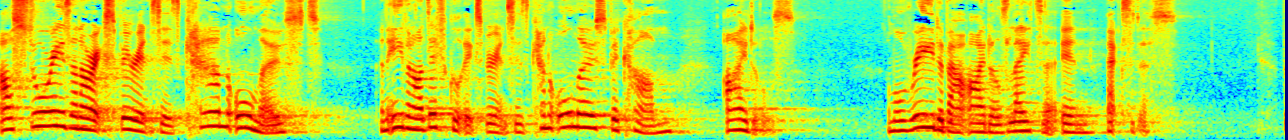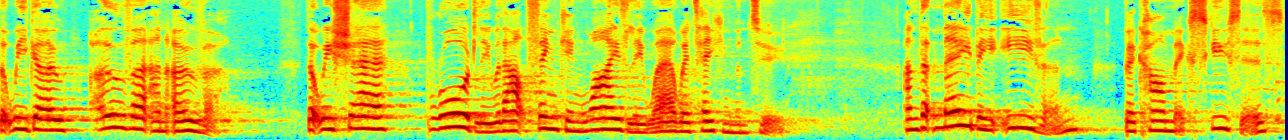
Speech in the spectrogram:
Our stories and our experiences can almost, and even our difficult experiences, can almost become idols. And we'll read about idols later in Exodus. That we go over and over, that we share broadly without thinking wisely where we're taking them to. And that maybe even become excuses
